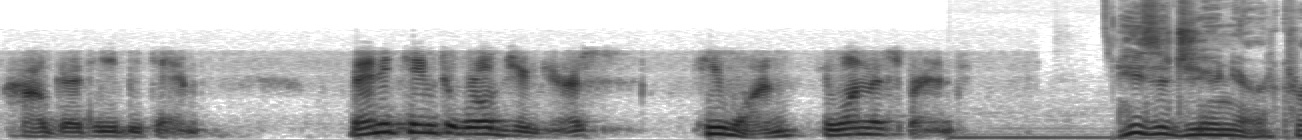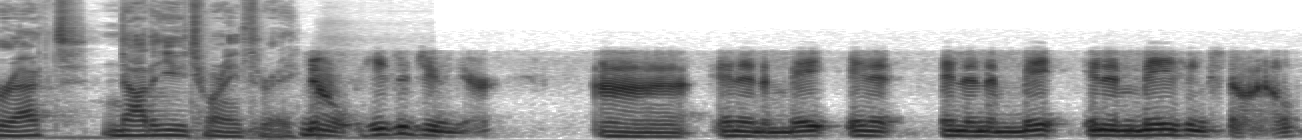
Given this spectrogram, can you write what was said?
how good he became. Then he came to World Juniors. He won. He won the sprint. He's a junior, correct? Not a U23. No, he's a junior, uh, in an ama- in, a, in an ama- in amazing style,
